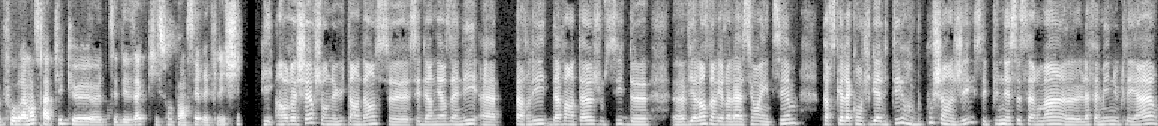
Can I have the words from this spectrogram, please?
il faut vraiment se rappeler que euh, c'est des actes qui sont pensés, réfléchis. Puis en recherche, on a eu tendance euh, ces dernières années à parler davantage aussi de euh, violence dans les relations intimes parce que la conjugalité a beaucoup changé. C'est plus nécessairement euh, la famille nucléaire,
